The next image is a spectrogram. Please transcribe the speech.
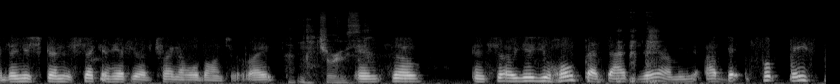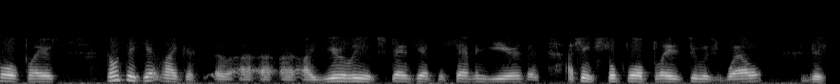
and then you spend the second half of your life trying to hold on to it, right? Truth. And so, and so you you hope that that's there. I mean, uh, ba- foot, baseball players don't they get like a, a, a, a yearly expense after seven years? And I think football players do as well. There's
